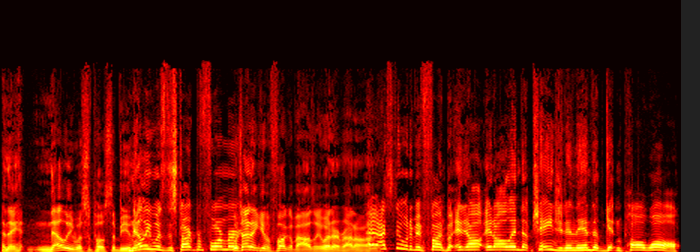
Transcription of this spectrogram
and they Nelly was supposed to be there. Nelly was the start performer, which I didn't give a fuck about. I was like, whatever. I don't. I, I still would have been fun, but it all it all ended up changing, and they ended up getting Paul Wall,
